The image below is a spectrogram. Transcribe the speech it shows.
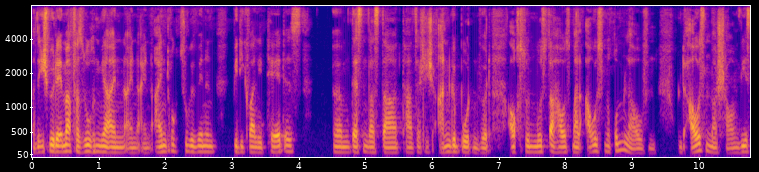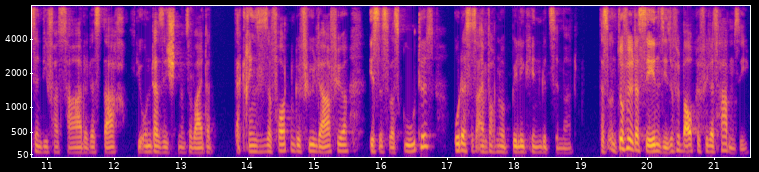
Also ich würde immer versuchen, mir einen, einen, einen Eindruck zu gewinnen, wie die Qualität ist, dessen, was da tatsächlich angeboten wird. Auch so ein Musterhaus mal außen rumlaufen und außen mal schauen, wie ist denn die Fassade, das Dach, die Untersichten und so weiter. Da kriegen Sie sofort ein Gefühl dafür, ist es was Gutes oder ist es einfach nur billig hingezimmert. Das, und so viel, das sehen Sie, so viel Bauchgefühl, das haben Sie.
